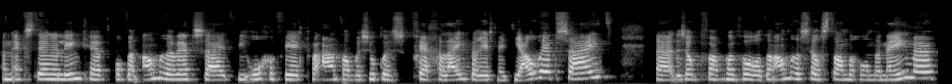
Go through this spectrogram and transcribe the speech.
een externe link hebt op een andere website die ongeveer qua aantal bezoekers vergelijkbaar is met jouw website, uh, dus ook van bijvoorbeeld een andere zelfstandig ondernemer,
